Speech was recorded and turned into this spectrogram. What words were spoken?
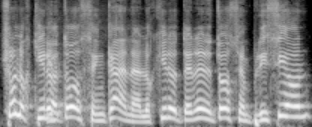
Yo los quiero a todos en cana, los quiero tener todos en prisión,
